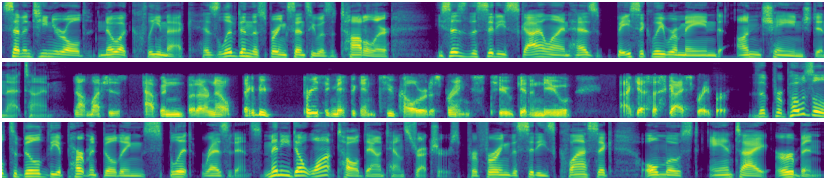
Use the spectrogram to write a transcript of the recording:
17 year old Noah Klimek has lived in the spring since he was a toddler. He says the city's skyline has basically remained unchanged in that time. Not much has happened, but I don't know. That could be pretty significant to Colorado Springs to get a new, I guess, a skyscraper. The proposal to build the apartment building split residents. Many don't want tall downtown structures, preferring the city's classic, almost anti urban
